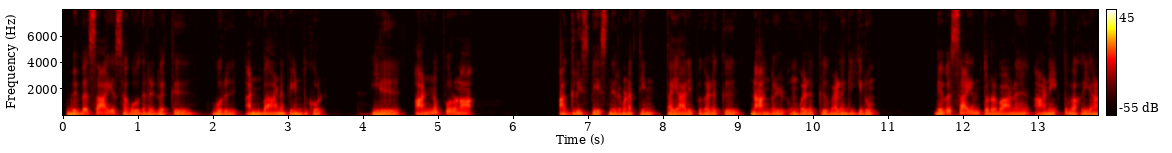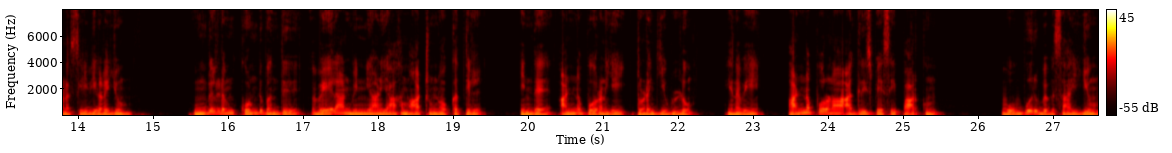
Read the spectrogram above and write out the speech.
விவசாய சகோதரர்களுக்கு ஒரு அன்பான வேண்டுகோள். இது அன்னபூர்ணா அக்ரிஸ்பேஸ் நிறுவனத்தின் தயாரிப்புகளுக்கு நாங்கள் உங்களுக்கு வழங்குகிறோம். விவசாயம் தொடர்பான அனைத்து வகையான செய்திகளையும் உங்களிடம் கொண்டு வந்து வேளாண் விஞ்ஞானியாக மாற்றும் நோக்கத்தில் இந்த அன்னபூரணியை தொடங்கியுள்ளோம். எனவே அன்னபூரணா அக்ரிஸ்பேஸை பார்க்கும் ஒவ்வொரு விவசாயியும்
